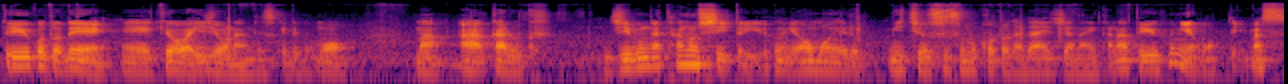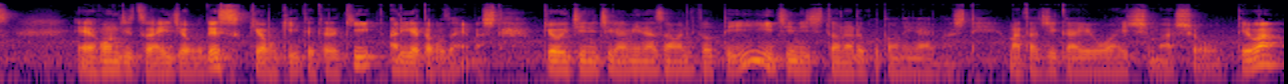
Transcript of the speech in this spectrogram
ということで、えー、今日は以上なんですけれどもまあ明るく自分が楽しいというふうに思える道を進むことが大事じゃないかなというふうに思っています。えー、本日は以上です。今日も聞いていただきありがとうございました。今日一日が皆様にとっていい一日となることを願いまして、また次回お会いしましょう。では、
